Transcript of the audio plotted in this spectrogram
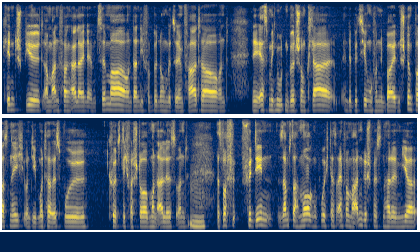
Kind spielt am Anfang alleine im Zimmer und dann die Verbindung mit dem Vater und in den ersten Minuten wird schon klar, in der Beziehung von den beiden stimmt was nicht und die Mutter ist wohl kürzlich verstorben und alles und das war für, für den Samstagmorgen, wo ich das einfach mal angeschmissen hatte, mir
